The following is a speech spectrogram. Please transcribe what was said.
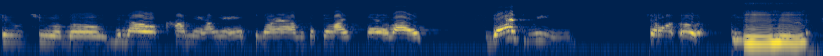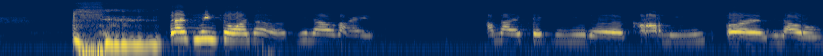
shoot you a little, you know, comment on your Instagram or something like that, like, that's me showing up. mhm. That's me showing up. You know, like, I'm not expecting you to call me or, you know,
